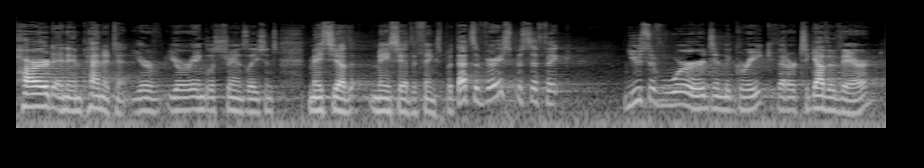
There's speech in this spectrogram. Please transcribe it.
hard and impenitent. Your, your English translations may say, other, may say other things, but that's a very specific use of words in the Greek that are together there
